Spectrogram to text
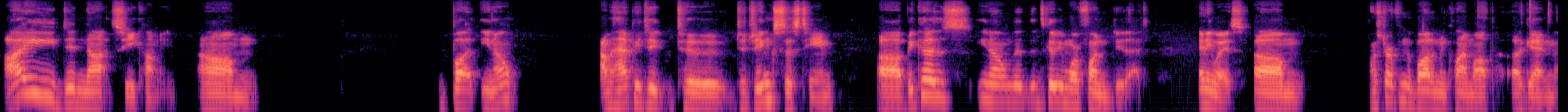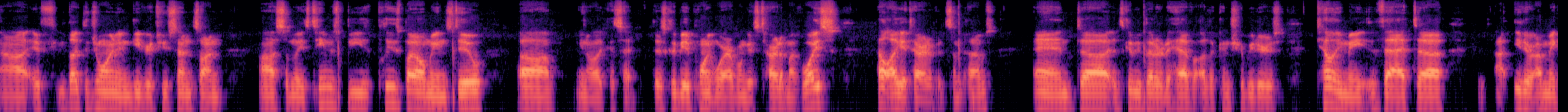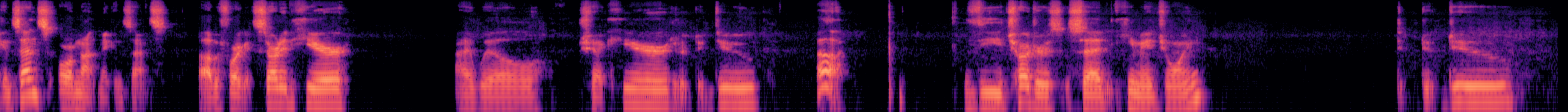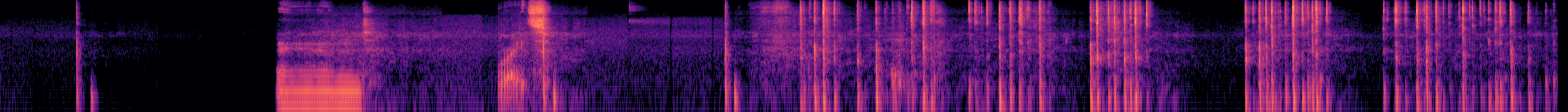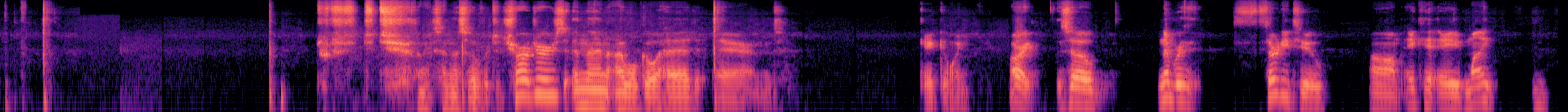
I did not see coming. Um, but you know, I'm happy to to to jinx this team uh, because you know it's gonna be more fun to do that. Anyways, um, I'll start from the bottom and climb up again. Uh, if you'd like to join and give your two cents on uh, some of these teams, be please by all means do. Uh, you know, like I said, there's gonna be a point where everyone gets tired of my voice. Hell, I get tired of it sometimes and uh, it's going to be better to have other contributors telling me that uh, either I'm making sense or I'm not making sense. Uh, before I get started here, I will check here. Do, do, do. Ah, the Chargers said he may join. Do, do. And right. Let me send this over to Chargers, and then I will go ahead and get going. All right, so number 32, um, aka my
